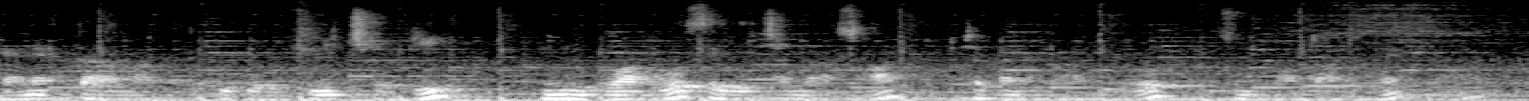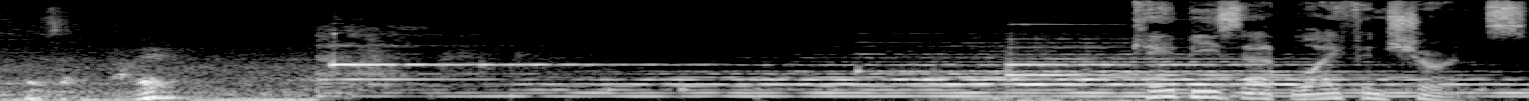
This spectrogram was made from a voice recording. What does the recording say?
ကန်နဲ့အသက်အမှားကန်တစ်ခုကိုရွေးချယ်ပြီးမိမိဘဝကိုစိတ်ရချမ်းသာစွာဖြတ်သန်းနိုင်ပါလို့ဆုတောင်းပါတယ်။ဟုတ်ဆက်ပါတယ်။ KBZat Life Insurance.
